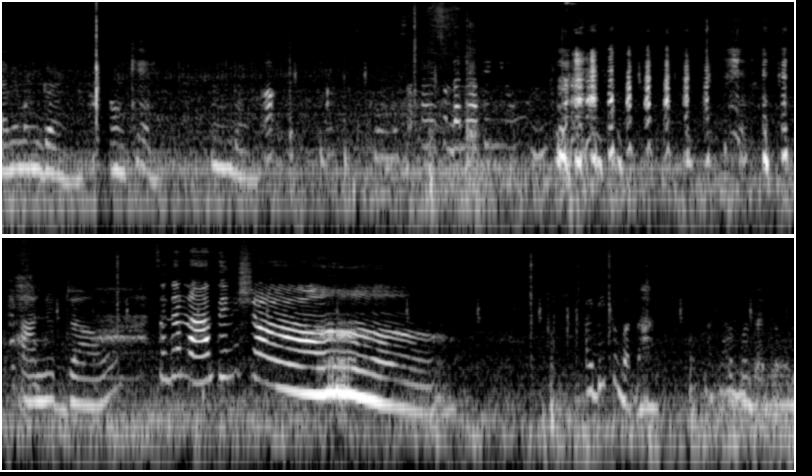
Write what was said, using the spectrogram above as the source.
Dami mong girl. Okay. Ang girl. Ah, sa tayo, sundan natin yun. Ano daw? Sundan natin siya. Ay, dito ba ta? Papunta doon.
